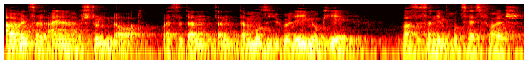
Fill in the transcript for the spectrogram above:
Aber wenn es halt eineinhalb Stunden dauert, weißt du, dann, dann, dann muss ich überlegen, okay, was ist an dem Prozess falsch?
